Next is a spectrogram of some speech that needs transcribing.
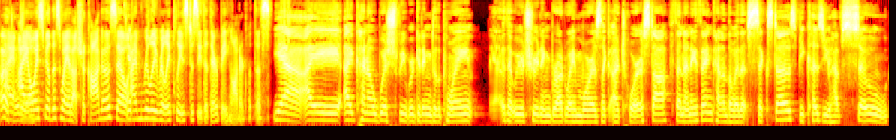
Oh, totally. I always feel this way about Chicago, so I'm really really pleased to see that they're being honored with this. Yeah, I I kind of wish we were getting to the point that we were treating Broadway more as like a tourist stop than anything, kind of the way that Six does, because you have so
